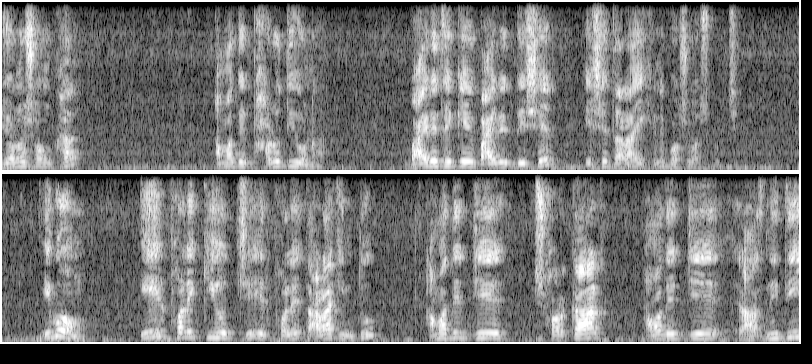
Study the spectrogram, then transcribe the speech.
জনসংখ্যা আমাদের ভারতীয় না। বাইরে থেকে বাইরের দেশের এসে তারা এখানে বসবাস করছে। এবং এর ফলে কি হচ্ছে? এর ফলে তারা কিন্তু আমাদের যে সরকার আমাদের যে রাজনীতি,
